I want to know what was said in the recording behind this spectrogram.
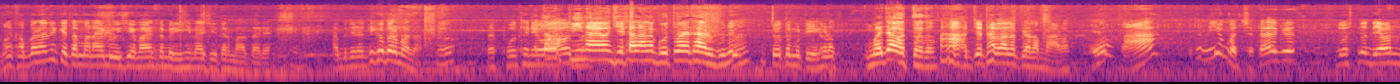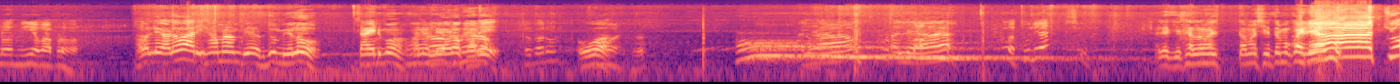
મને ખબર હતી કે તમારા ડોશી મારે તમે રીહીના ચેતર મારતા રહ્યા. આ બધી નથી ખબર મને? મેં ફૂલ થઈને એવો આવો પીને આવ્યો જેઠાલાલ ગોતવાય થારું હતું ને? તો તો હું ટેહડો મજા આવતો હતો હા જેઠાલાલ પેલા મારો. હા? એ નિયમ જ છે કારણ કે દોસ્તનો દેવાનો નિયમ આપણો હો. હવે લેડો આ રીહામણા બે બધું મેલો સાઈડમાં અને લેડો કરે શું કરું? ઓવા. અલ્યા, અલ્યા. તું લ્યા? એટલે જેઠાલાલ તમારા ક્ષેત્રમાં કોઈ રહેવું ચો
